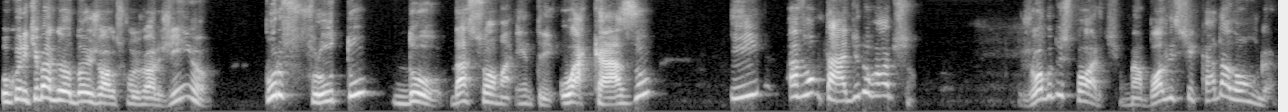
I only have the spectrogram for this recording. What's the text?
o Curitiba ganhou dois jogos com o Jorginho por fruto do da soma entre o acaso e a vontade do Robson. Jogo do esporte, uma bola esticada longa.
